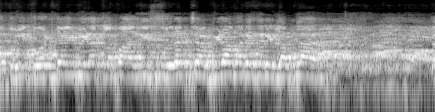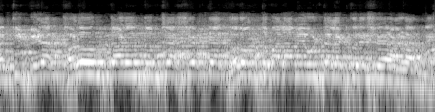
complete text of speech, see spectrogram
तुम्ही कोणत्याही बिळात लपा. अगदी सुरतच्या बिळामध्ये जरी लपलात तर ती बिळ खडून काढून तुमच्या शेपट्या धरून तुम्हाला आम्ही उलट लटकवल्याशिवाय राहणार नाही.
